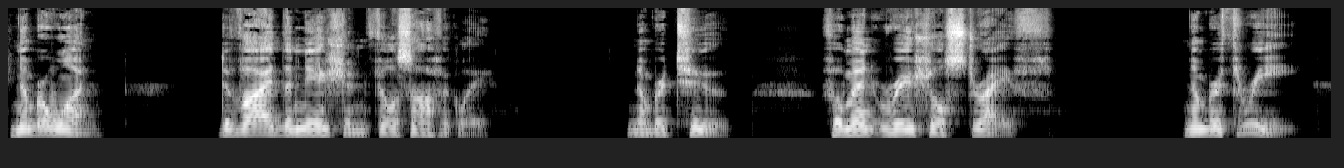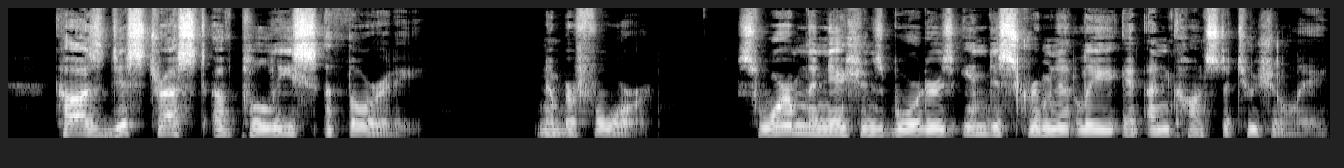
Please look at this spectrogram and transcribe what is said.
Number one, divide the nation philosophically. Number two, foment racial strife. Number three, cause distrust of police authority. Number four, swarm the nation's borders indiscriminately and unconstitutionally.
